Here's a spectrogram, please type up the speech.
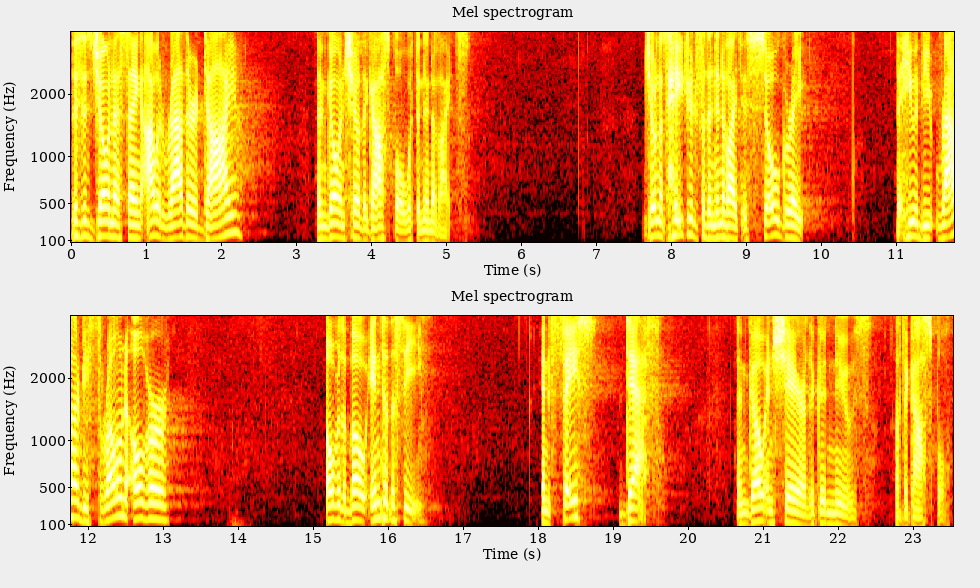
This is Jonah saying, I would rather die than go and share the gospel with the Ninevites. Jonah's hatred for the Ninevites is so great that he would be rather be thrown over over the boat into the sea and face death than go and share the good news of the gospel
